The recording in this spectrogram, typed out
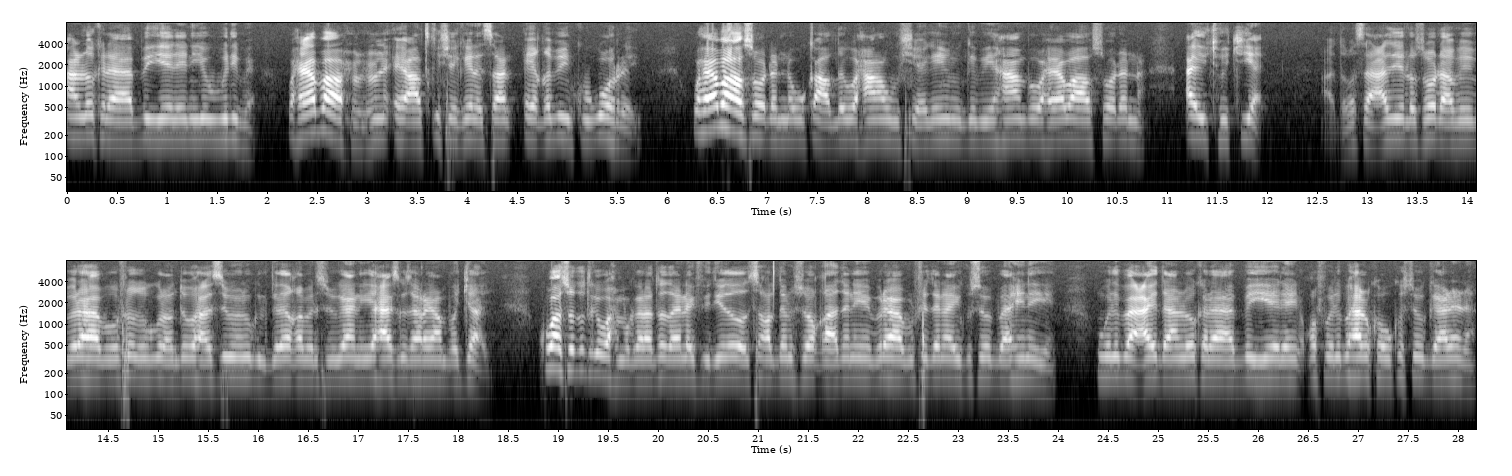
aan loo kala aaba yeelayn iyo weliba. Waxyaabaha xunxun ee aad ka sheekeynaysaan ee qabiilka ugu horreeya waxyaabahaasoo dhanna uu ka hadlay waxaana uu sheegay inuu gebi ahaanba waxyaabahaasoo dhanna ay joojiyaan. Haddaba saacadihii la soo dhaafay baraha bulshadu ku kulanto waxaa si weyn u gelgelay qamar sugaan iyo xaaskiisa rayaan bajaaj kuwaasoo dadka wax magaratada inay fidyadooda si khaldan u soo qaadanayeen baraha bulshadana ay ku soo baahinayeen weliba cayd aan loo kala aaba yeelayn qof weliba halka uu ka soo gaadhana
